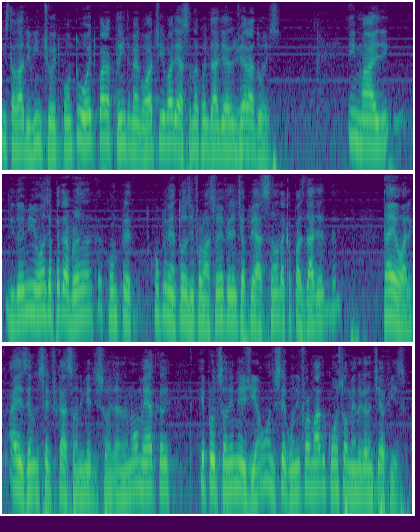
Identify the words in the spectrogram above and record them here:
instalado de 28,8 para 30 MW e variação da quantidade de aerogeradores. Em maio de 2011, a Pedra Branca complementou as informações referentes à ampliação da capacidade da eólica, a exemplo de certificação de medições anemométricas e produção de energia, onde, segundo informado, consta o aumento da garantia física.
